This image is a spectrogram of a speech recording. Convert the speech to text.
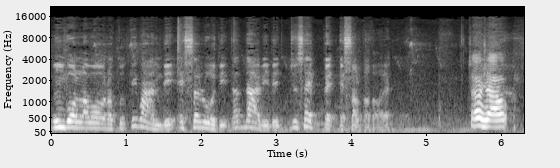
Un buon lavoro a tutti quanti e saluti da Davide, Giuseppe e Salvatore. ciao ciao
